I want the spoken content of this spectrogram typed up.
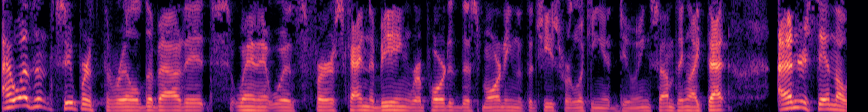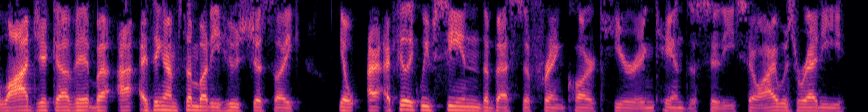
I wasn't super thrilled about it when it was first kind of being reported this morning that the Chiefs were looking at doing something like that. I understand the logic of it, but I, I think I'm somebody who's just like, you know, I, I feel like we've seen the best of Frank Clark here in Kansas City. So I was ready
